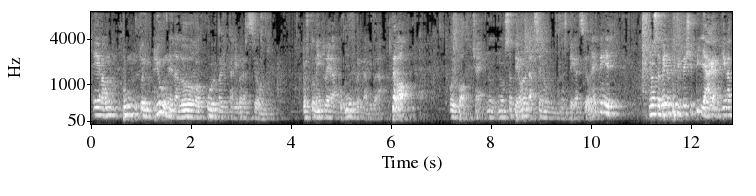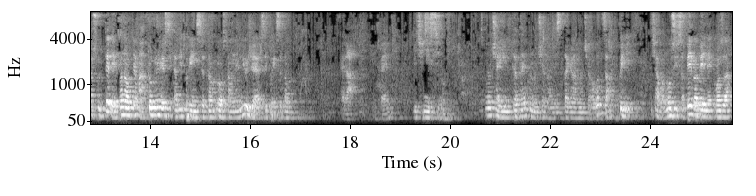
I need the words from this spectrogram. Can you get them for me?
era un punto in più nella loro curva di calibrazione, lo strumento era comunque calibrato, però o i boh, cioè non, non sapevano darsene un- una spiegazione. Quindi, non sapendo più che pesce pigliare, hanno tirato sul telefono hanno chiamato l'Università di Princeton, loro stanno nel New Jersey, Princeton è là, ok? Vicinissimo. Non c'è internet, non c'era Instagram, non c'era Whatsapp, quindi diciamo non si sapeva bene cosa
